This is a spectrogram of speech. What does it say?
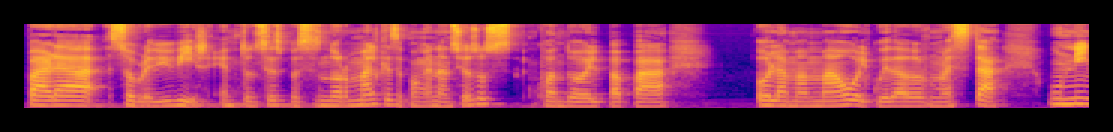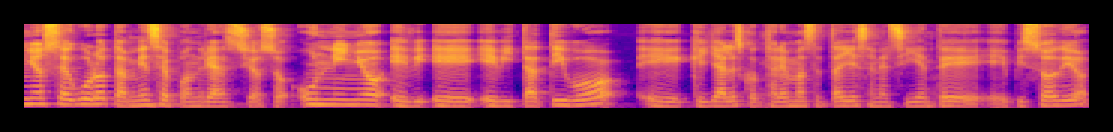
para sobrevivir. Entonces, pues es normal que se pongan ansiosos cuando el papá o la mamá o el cuidador no está. Un niño seguro también se pondría ansioso. Un niño eh, evitativo, eh, que ya les contaré más detalles en el siguiente episodio,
